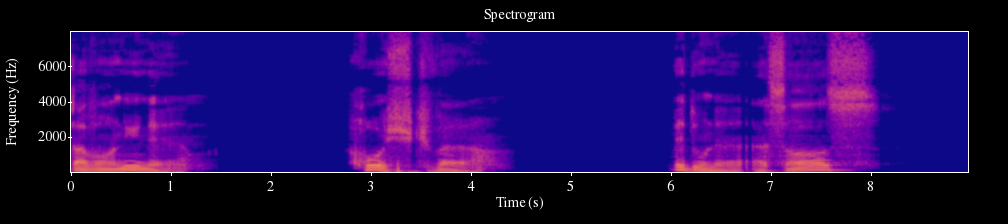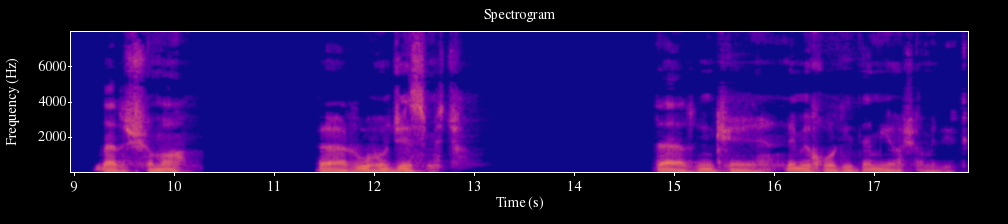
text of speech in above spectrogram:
قوانین خشک و بدون اساس بر شما و روح و جسمتون. در اینکه نمیخوردید نمیآشامیدید.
